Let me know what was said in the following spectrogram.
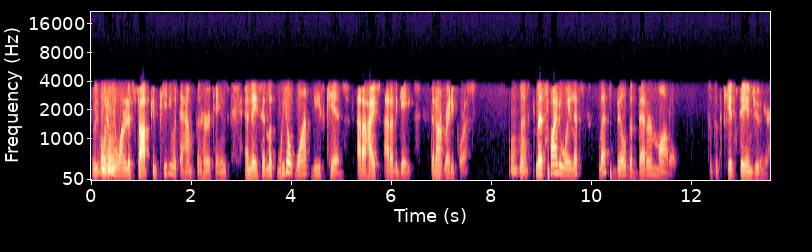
What if Mhm. they wanted to stop competing with the Hamilton Hurricanes and they said, "Look, we don't want these kids out of high out of the gates that aren't ready for us. Mhm. Let's let's find a way. Let's let's build a better model so that the kids stay in junior,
